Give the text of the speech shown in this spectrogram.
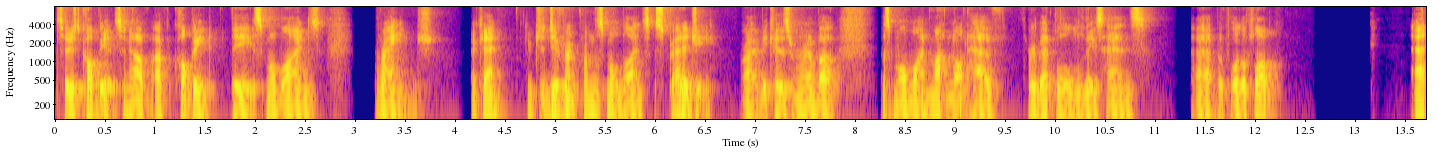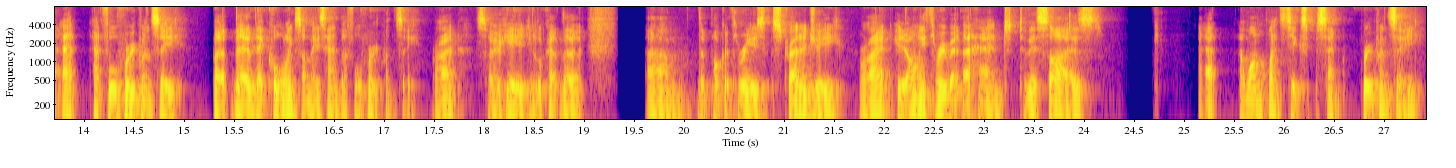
So just copy it. So now I've, I've copied the small blinds range, okay? Which is different from the small blinds strategy, right? Because remember, the small blind might not have three bet all of these hands uh, before the flop at, at, at full frequency, but they're, they're calling some of these hands at full frequency, right? So here you look at the um, the pocket threes strategy, right? It only three bet that hand to this size at a 1.6% frequency,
